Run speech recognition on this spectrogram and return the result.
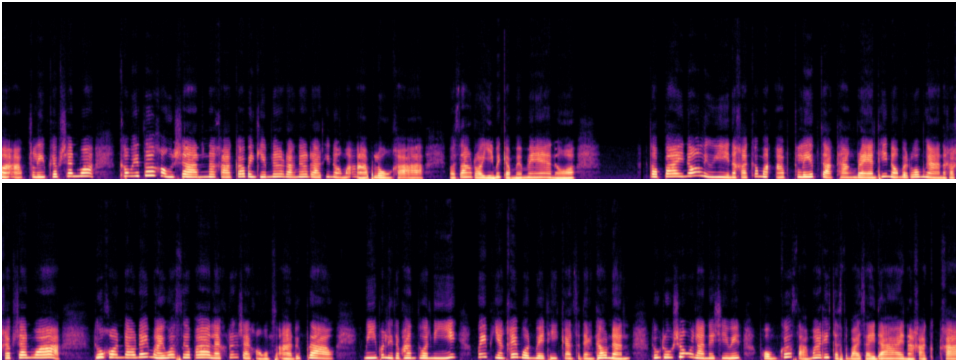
มาอัปคลิปแคปชั่นว่าคอมพิวเตอร์ของฉันนะคะ ก็เป็นคลิปน่ารักๆที่น้องมาอัปลงค่ะ มาสร้างรอยยิ้มให้กับแม่ๆเนาะต่อไปน้องหลิวยีนะคะ ก็มาอัปคลิปจากทางแบรนด์ที่น้องไปร่วมงานนะคะแคปชั่นว่า ทุกคนเดาได้ไหมว่าเสื้อผ้าและเครื่องใช้ของผมสะอาดหรือเปล่า มีผลิตภัณฑ์ตัวนี้ไม่เพียงแค่บนเวทีการแสดงเท่านั้น ทุกๆ ช่วงเวลาในชีวิต ผมก็สามารถที่จะสบายใจได้นะคะค่ะ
